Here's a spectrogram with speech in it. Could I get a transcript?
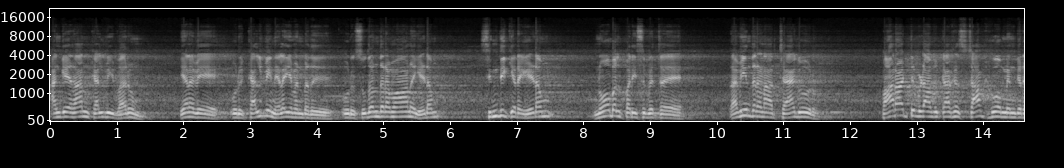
அங்கேதான் கல்வி வரும். எனவே ஒரு கல்வி நிலையம் என்பது ஒரு சுதந்திரமான இடம் சிந்திக்கிற இடம். நோபல் பரிசு பெற்ற ரவீந்திரநாத் டாகூர் பாராட்டு விழாவுக்காக ஸ்டாக்ஹோம் என்கிற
